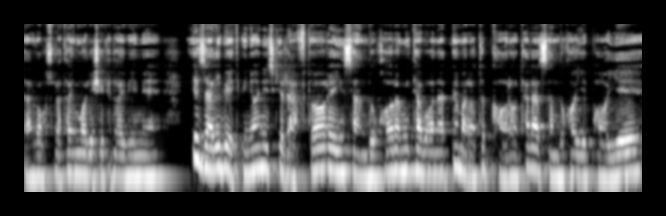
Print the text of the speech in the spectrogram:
در واقع صورت های مالی شرکت های بیمه یه ذریب اطمینانی است که رفتار این صندوق ها را می‌تواند به مراتب کاراتر از صندوق های پایه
